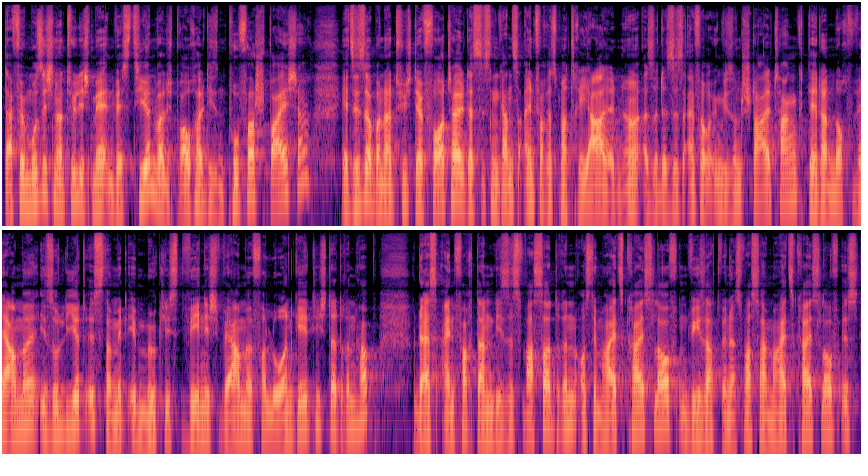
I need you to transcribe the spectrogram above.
Dafür muss ich natürlich mehr investieren, weil ich brauche halt diesen Pufferspeicher. Jetzt ist aber natürlich der Vorteil, das ist ein ganz einfaches Material. Ne? Also das ist einfach irgendwie so ein Stahltank, der dann noch Wärme isoliert ist, damit eben möglichst wenig Wärme verloren geht, die ich da drin habe. Und da ist einfach dann dieses Wasser drin aus dem Heizkreislauf. Und wie gesagt, wenn das Wasser im Heizkreislauf ist,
